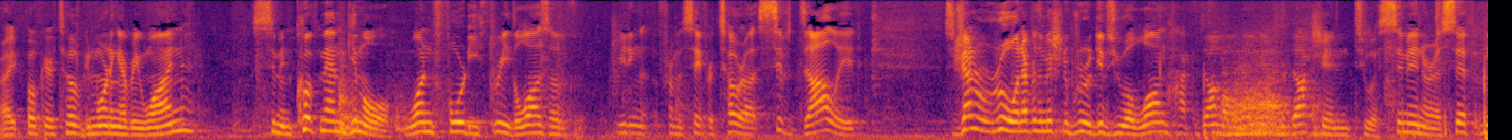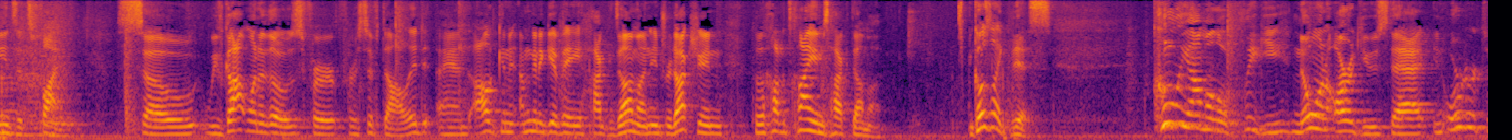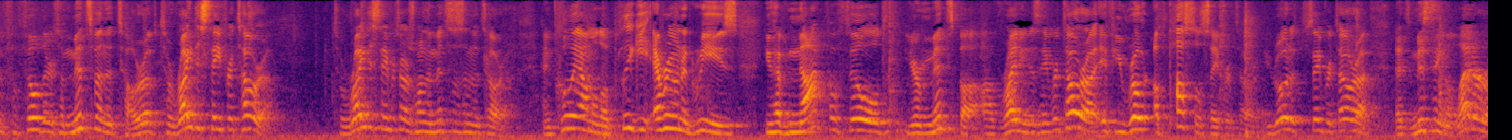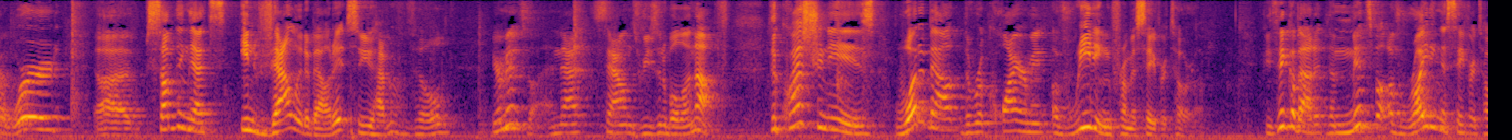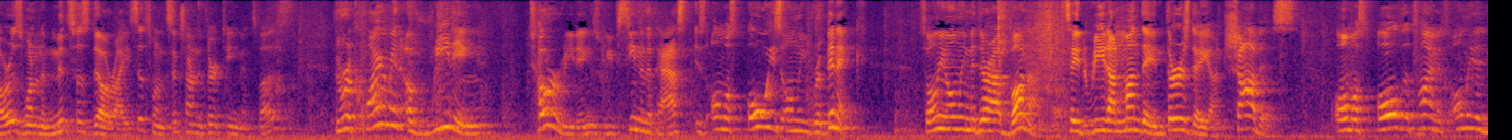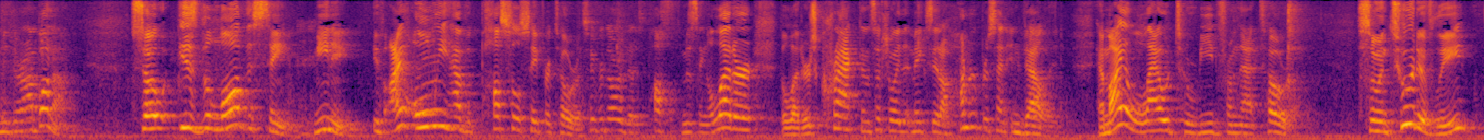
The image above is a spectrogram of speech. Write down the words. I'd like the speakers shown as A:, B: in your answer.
A: All right, Boker Tov, good morning, everyone. Simin Kuf Mem Gimel, 143, the laws of reading from the Sefer Torah, Sif Dalid. It's a general rule whenever the Mishnah Berurah gives you a long hakdama, a long introduction to a simin or a sif, it means it's fine. So we've got one of those for, for Sif Dalid, and i am going to give a hakdama, an introduction to the Chafetz Chaim's hakdama. It goes like this. Kuli amalo pligi, no one argues that in order to fulfill, there's a mitzvah in the Torah to write a Sefer Torah. To write a Sefer Torah is one of the mitzvahs in the Torah. And kuli amalo pligi, everyone agrees you have not fulfilled your mitzvah of writing a Sefer Torah if you wrote a pasul Sefer Torah. If you wrote a Sefer Torah that's missing a letter, a word, uh, something that's invalid about it, so you haven't fulfilled your mitzvah. And that sounds reasonable enough. The question is, what about the requirement of reading from a Sefer Torah? If you think about it, the mitzvah of writing a Sefer Torah is one of the mitzvahs d'oraisa. It's one of the 613 mitzvahs. The requirement of reading Torah readings, we've seen in the past, is almost always only rabbinic. It's only only midrabanan. Let's say to read on Monday and Thursday, on Shabbos. Almost all the time, it's only a midrabanan. So is the law the same? Meaning, if I only have a pasul Sefer Torah, Sefer Torah that's pasul, it's missing a letter, the letter's cracked in such a way that makes it 100% invalid, am I allowed to read from that Torah? So intuitively,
